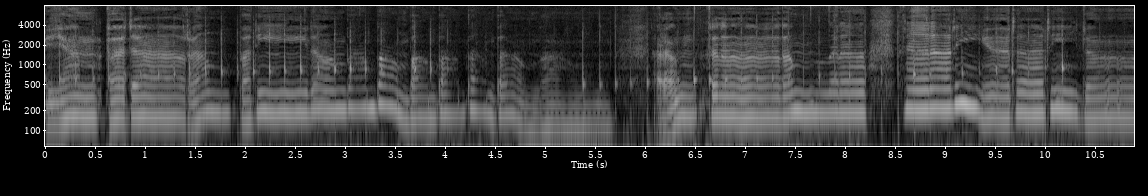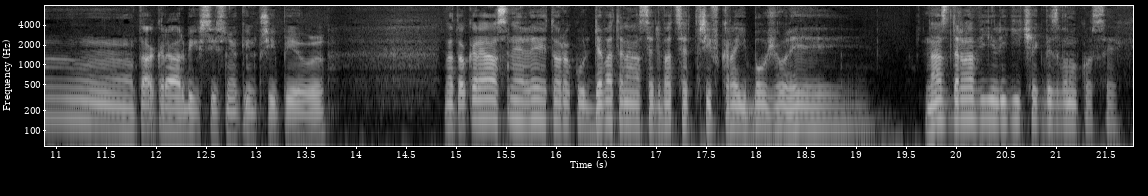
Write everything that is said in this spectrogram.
Jam pada ram padí dam bam bam bam bam bam bam bam ram tada ram tada tada dí da dí da. Tak rád bych si s někým připil. Na to krásné léto roku 1923 v kraji Božoli. Na zdraví lidíček ve zvonokosech.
